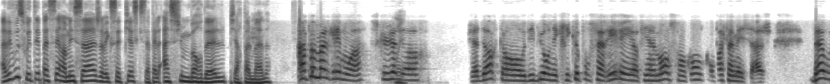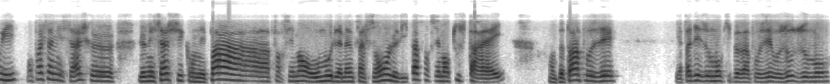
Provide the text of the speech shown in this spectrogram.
Avez-vous souhaité passer un message avec cette pièce qui s'appelle Assume bordel, Pierre Palmade? Un peu malgré moi, ce que j'adore. J'adore quand au début on écrit que pour faire rire et euh, finalement on se rend compte qu'on passe un message. Ben oui, on passe un message que le message c'est qu'on n'est pas forcément homo de la même façon, on le vit pas forcément tous pareil. On ne peut pas imposer. Il n'y a pas des homos qui peuvent imposer aux autres homos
